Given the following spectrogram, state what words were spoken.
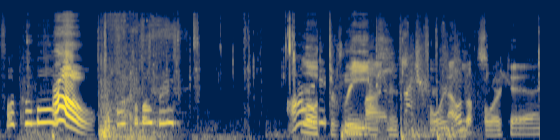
Fuck come on. Bro! Fuck come on, bro. Little three. minus four. That was a 4K.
